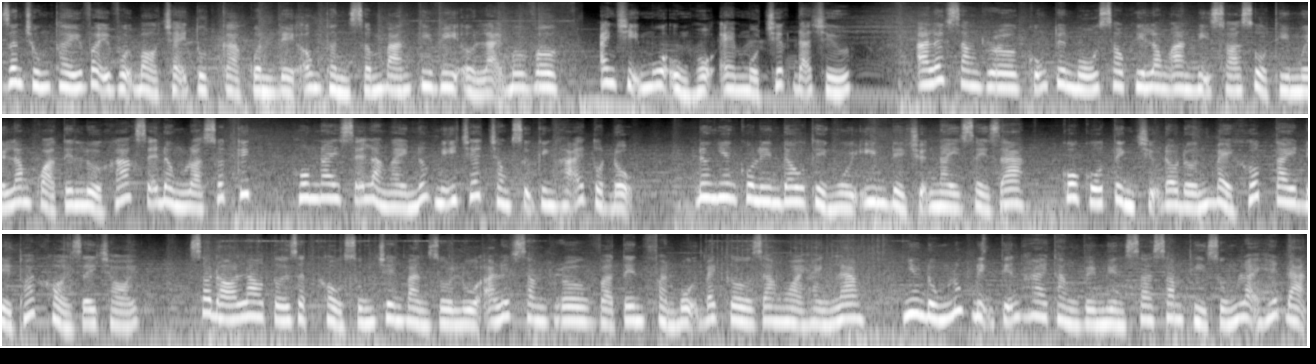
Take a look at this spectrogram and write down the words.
Dân chúng thấy vậy vội bỏ chạy tụt cả quần để ông thần sấm bán TV ở lại bơ vơ. Anh chị mua ủng hộ em một chiếc đã chứ. Alexander cũng tuyên bố sau khi Long An bị xóa sổ thì 15 quả tên lửa khác sẽ đồng loạt xuất kích. Hôm nay sẽ là ngày nước Mỹ chết trong sự kinh hãi tột độ. Đương nhiên Colin đâu thể ngồi im để chuyện này xảy ra, cô cố tình chịu đau đớn bẻ khớp tay để thoát khỏi dây chói. Sau đó lao tới giật khẩu súng trên bàn rồi lùa Alexander và tên phản bội Becker ra ngoài hành lang, nhưng đúng lúc định tiễn hai thằng về miền xa xăm thì súng lại hết đạn.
